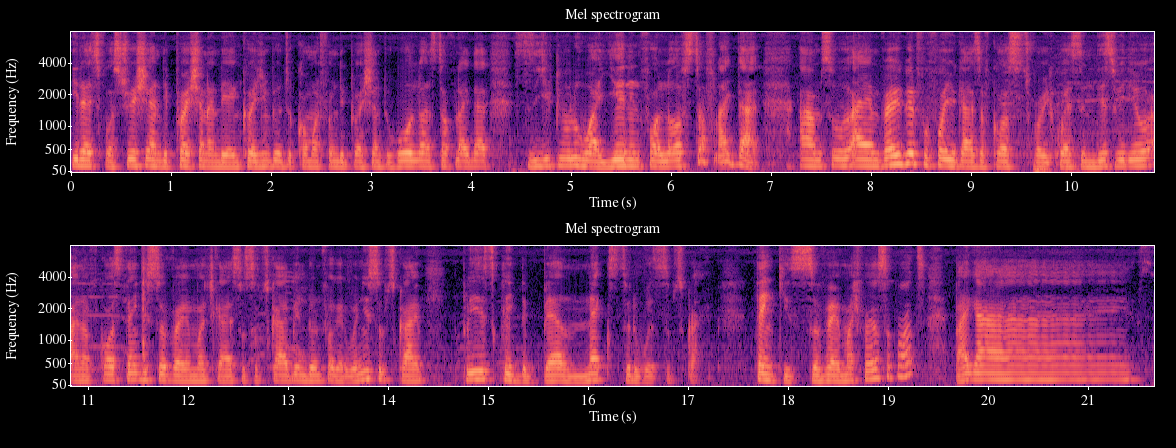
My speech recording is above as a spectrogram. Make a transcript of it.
Either it's frustration, depression, and they're encouraging people to come out from depression, to hold on, stuff like that. people who are yearning for love, stuff like that. Um, so I am very grateful for you guys, of course, for requesting this video, and of course, thank you so very much, guys, for subscribing. Don't forget when you subscribe, please click the bell next to the word subscribe. Thank you so very much for your support. Bye, guys.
